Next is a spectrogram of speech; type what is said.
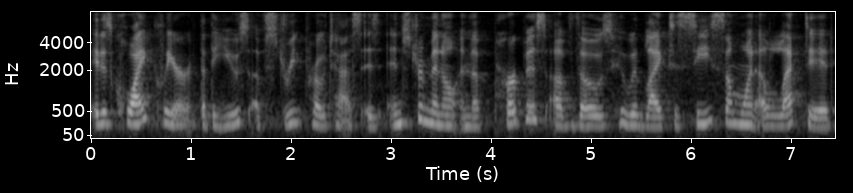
It is quite clear that the use of street protests is instrumental in the purpose of those who would like to see someone elected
